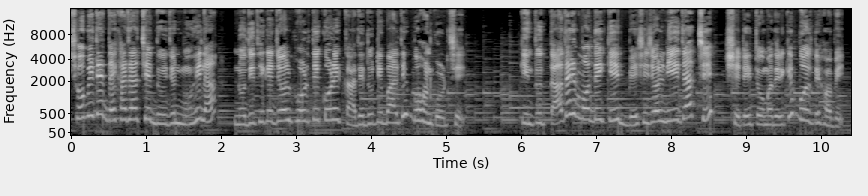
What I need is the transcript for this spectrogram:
ছবিতে দেখা যাচ্ছে দুইজন মহিলা নদী থেকে জল ভর্তি করে কাঁধে দুটি বালতি বহন করছে। কিন্তু তাদের মধ্যে কে বেশি জল নিয়ে যাচ্ছে সেটাই তোমাদেরকে বলতে হবে।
